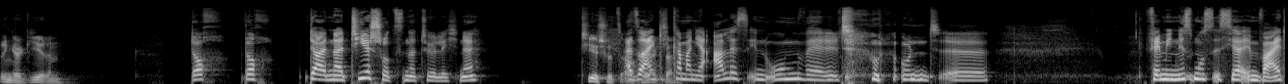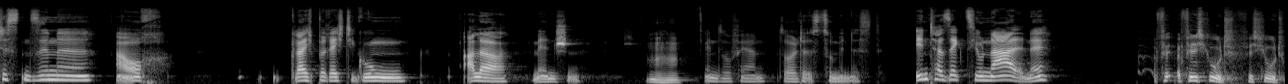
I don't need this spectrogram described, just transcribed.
engagieren. Doch, doch. Ja, na, Tierschutz natürlich, ne? Tierschutz. Also eigentlich kann man ja alles in Umwelt und äh, Feminismus ist ja im weitesten Sinne auch Gleichberechtigung aller Menschen. Mhm. Insofern sollte es zumindest intersektional, ne? Finde ich gut, finde ich gut.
